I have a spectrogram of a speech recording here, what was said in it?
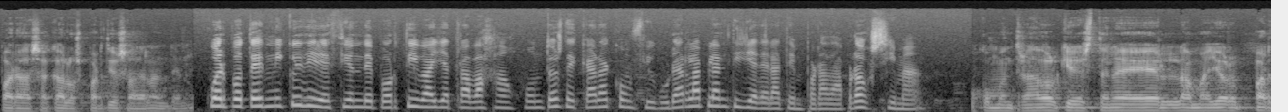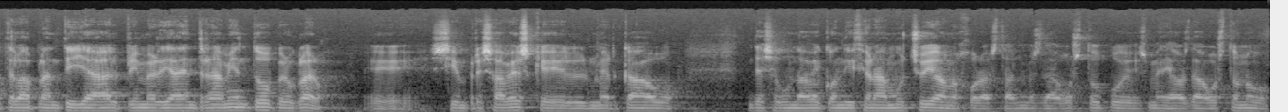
para sacar los partidos adelante. Cuerpo técnico y dirección deportiva ya trabajan juntos de cara a configurar la plantilla de la temporada próxima. Como entrenador quieres tener la mayor parte de la plantilla el primer día de entrenamiento, pero claro, eh, siempre sabes que el mercado de segunda B condiciona mucho y a lo mejor hasta el mes de agosto, pues mediados de agosto no,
